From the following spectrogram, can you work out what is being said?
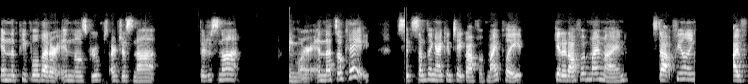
and the people that are in those groups are just not they're just not anymore and that's okay. So it's something I can take off of my plate, get it off of my mind, stop feeling I've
